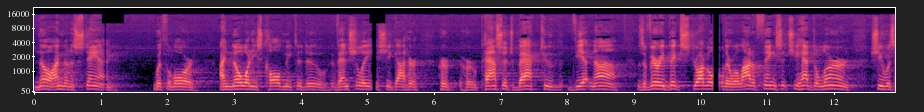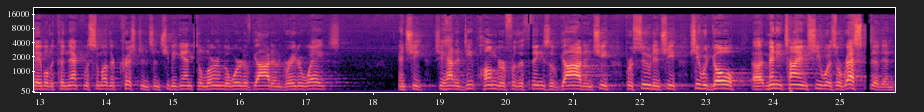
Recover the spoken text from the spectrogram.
no, I'm going to stand with the Lord. I know what He's called me to do. Eventually, she got her, her, her passage back to Vietnam. It was a very big struggle. There were a lot of things that she had to learn. She was able to connect with some other Christians and she began to learn the Word of God in greater ways. And she, she had a deep hunger for the things of God and she pursued. And she, she would go, uh, many times she was arrested and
